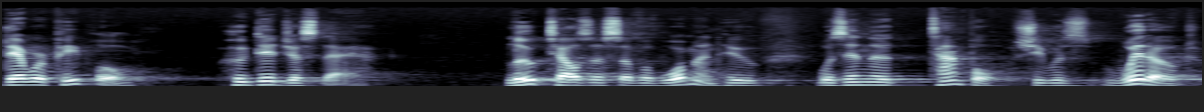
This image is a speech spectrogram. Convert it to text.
there were people who did just that. Luke tells us of a woman who was in the temple. She was widowed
